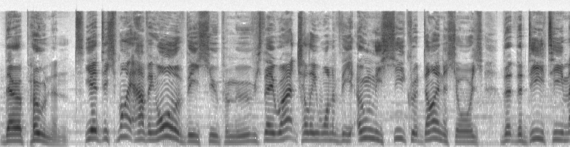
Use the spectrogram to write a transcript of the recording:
their opponent. Yet despite having all of these super moves, they were actually one of the only secret dinosaurs that the D-Team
